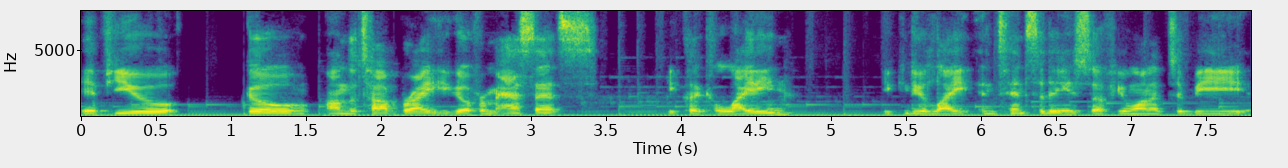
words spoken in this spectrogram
If you go on the top right, you go from assets, you click lighting, you can do light intensity. So if you want it to be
